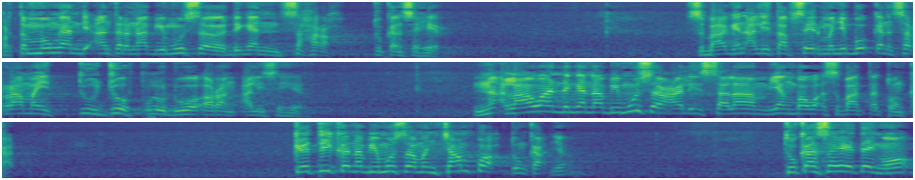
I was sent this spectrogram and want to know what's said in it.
pertemuan di antara Nabi Musa dengan Saharah tukang sihir. Sebagian ahli tafsir menyebutkan seramai 72 orang ahli sihir. Nak lawan dengan Nabi Musa AS yang bawa sebatang tongkat Ketika Nabi Musa mencampak tungkatnya, tukang sihir tengok,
